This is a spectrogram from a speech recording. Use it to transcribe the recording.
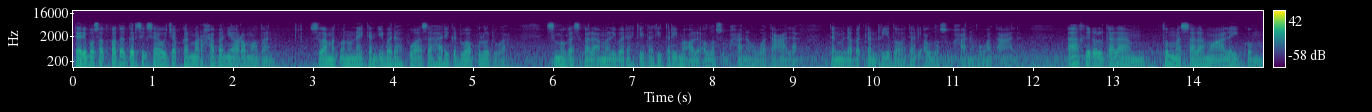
Dari pusat kota Gersik saya ucapkan marhaban ya Ramadan. Selamat menunaikan ibadah puasa hari ke-22. Semoga segala amal ibadah kita diterima oleh Allah Subhanahu wa taala dan mendapatkan ridha dari Allah Subhanahu wa taala. Akhirul kalam, thumma alaikum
